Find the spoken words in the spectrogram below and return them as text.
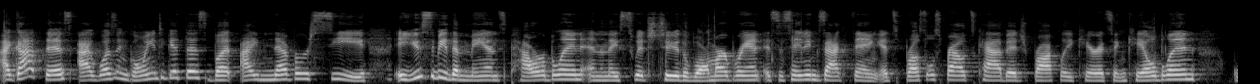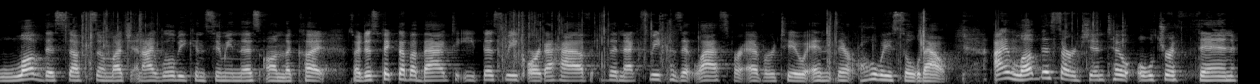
I got this. I wasn't going to get this, but I never see. It used to be the Mann's Power Blend and then they switched to the Walmart brand. It's the same exact thing. It's Brussels sprouts, cabbage, broccoli, carrots, and kale blend love this stuff so much and I will be consuming this on the cut. So I just picked up a bag to eat this week or to have the next week because it lasts forever too and they're always sold out. I love this Sargento ultra thin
